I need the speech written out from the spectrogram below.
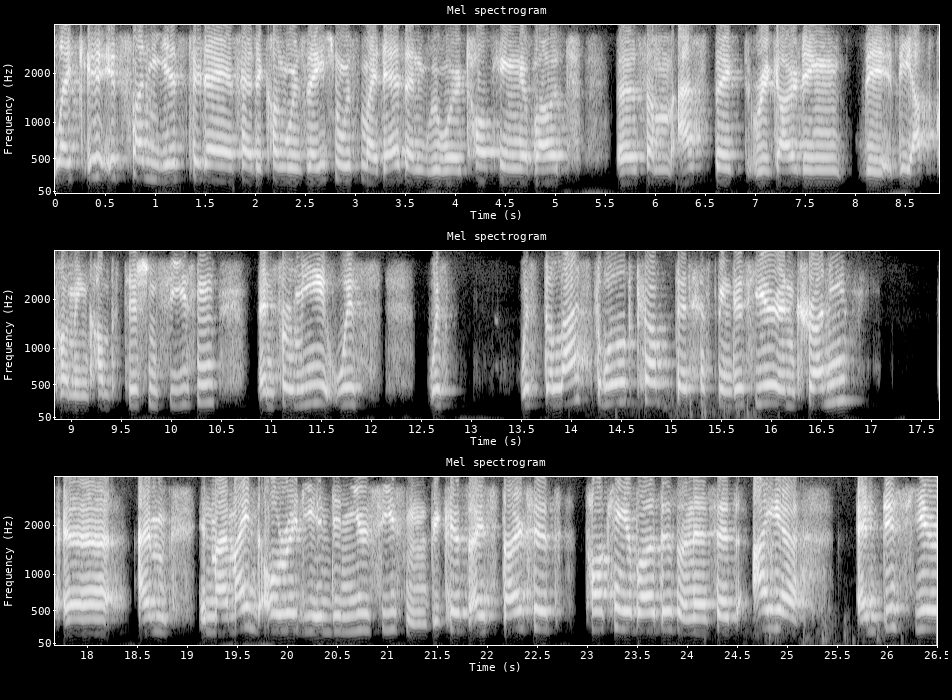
like it, it's funny. Yesterday, I've had a conversation with my dad, and we were talking about uh, some aspect regarding the the upcoming competition season. And for me, with with with the last World Cup that has been this year in Kranj, uh, I'm in my mind already in the new season because I started talking about this and I said, ah, yeah. And this year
